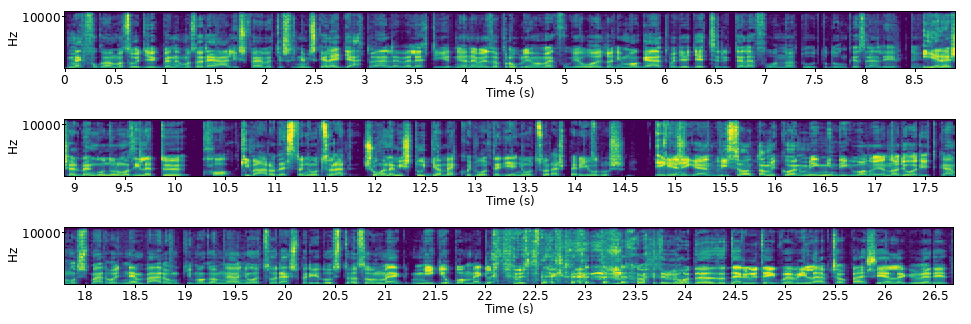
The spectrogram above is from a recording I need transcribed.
megfogalmazódjék bennem az a reális felvetés, hogy nem is kell egyáltalán levelet írni, hanem ez a probléma meg fogja oldani magát, vagy egy egyszerű telefonnal túl tudunk ezen lépni. Ilyen esetben gondolom az illető, ha kivárod ezt a nyolc órát, soha nem is tudja meg, hogy volt egy ilyen nyolc órás periódus. Igen, és... igen. Viszont amikor még mindig van olyan nagyon ritkán most már, hogy nem várom ki magamnál a nyolc órás periódust, azon meg még jobban meglepődnek. Oda az a derültékből villámcsapás jellegű verét.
